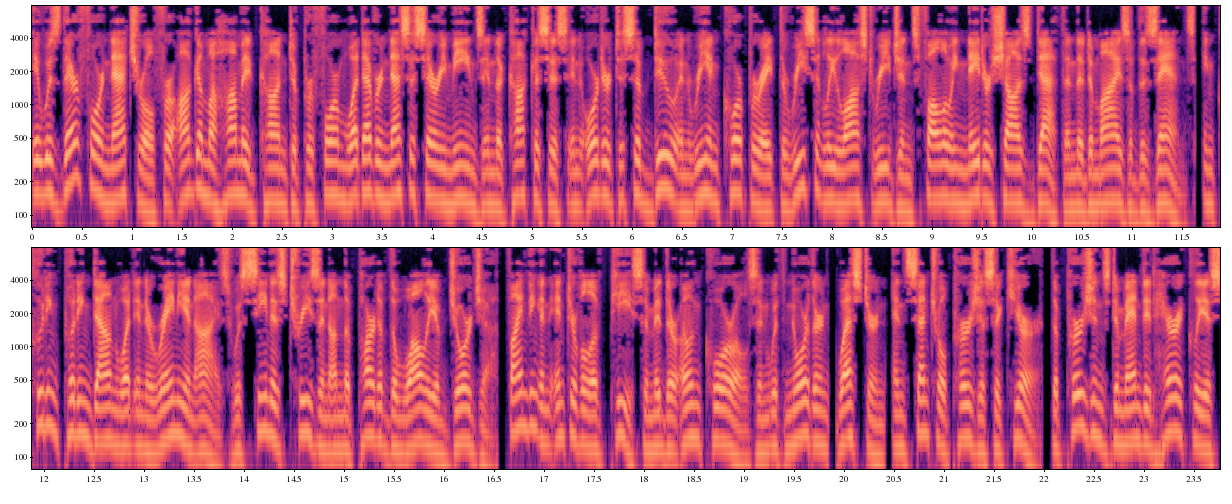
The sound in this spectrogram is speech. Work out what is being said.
It was therefore natural for Aga Muhammad Khan to perform whatever necessary means in the Caucasus in order to subdue and reincorporate the recently lost regions following Nader Shah's death and the demise of the Zands, including putting down what in Iranian eyes was seen as treason on the part of the Wali of Georgia, finding an interval of peace amid their own quarrels and with northern, western, and central Persia secure. The Persians demanded Heraclius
